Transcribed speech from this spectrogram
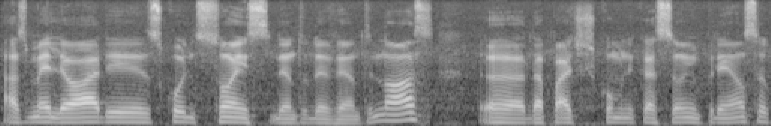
as melhores condições dentro do evento. E nós, uh, da parte de comunicação e imprensa,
